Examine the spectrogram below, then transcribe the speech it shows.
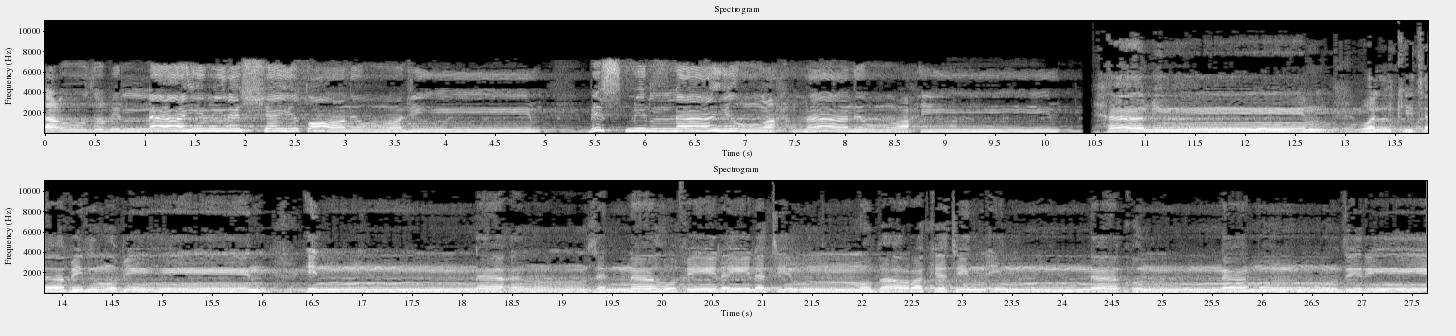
أعوذ بالله من الشيطان الرجيم. بسم الله الرحمن الرحيم. حاميم والكتاب المبين. إنا أنزلناه في ليلة مباركة. إنا كنا منذرين.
